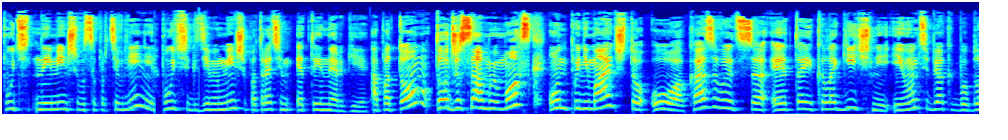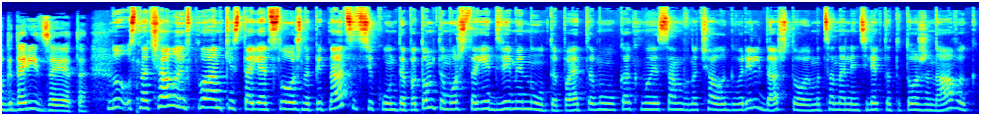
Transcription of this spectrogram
путь наименьшего сопротивления, путь, где мы меньше потратим этой энергии. А потом тот же самый мозг, он понимает, что, о, оказывается, это экологичней, и он тебя как бы благодарит за это. Ну, сначала и в планке стоять сложно 15 секунд, а потом ты можешь стоять 2 минуты. Поэтому, как мы с самого начала говорили, да, что эмоциональный интеллект это тоже навык.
